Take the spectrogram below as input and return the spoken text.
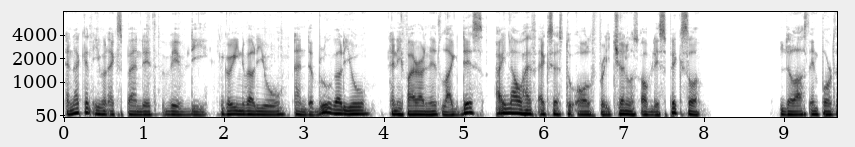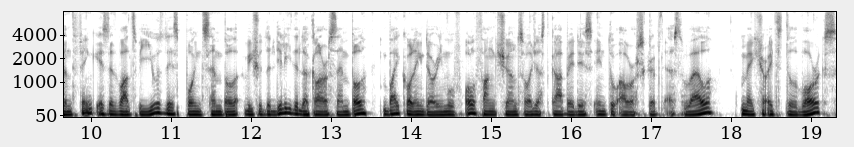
and I can even expand it with the green value and the blue value. And if I run it like this, I now have access to all three channels of this pixel. The last important thing is that once we use this point sample, we should delete the color sample by calling the remove all function. So I'll just copy this into our script as well make sure it still works,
